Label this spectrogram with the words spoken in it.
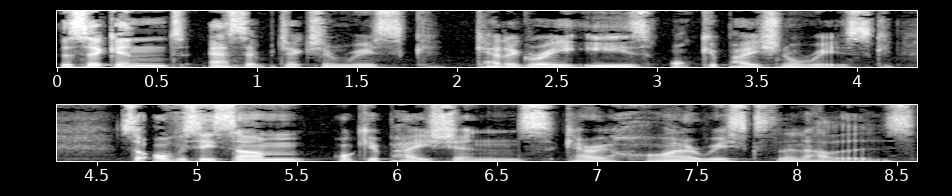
The second asset protection risk category is occupational risk. So obviously some occupations carry higher risks than others.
